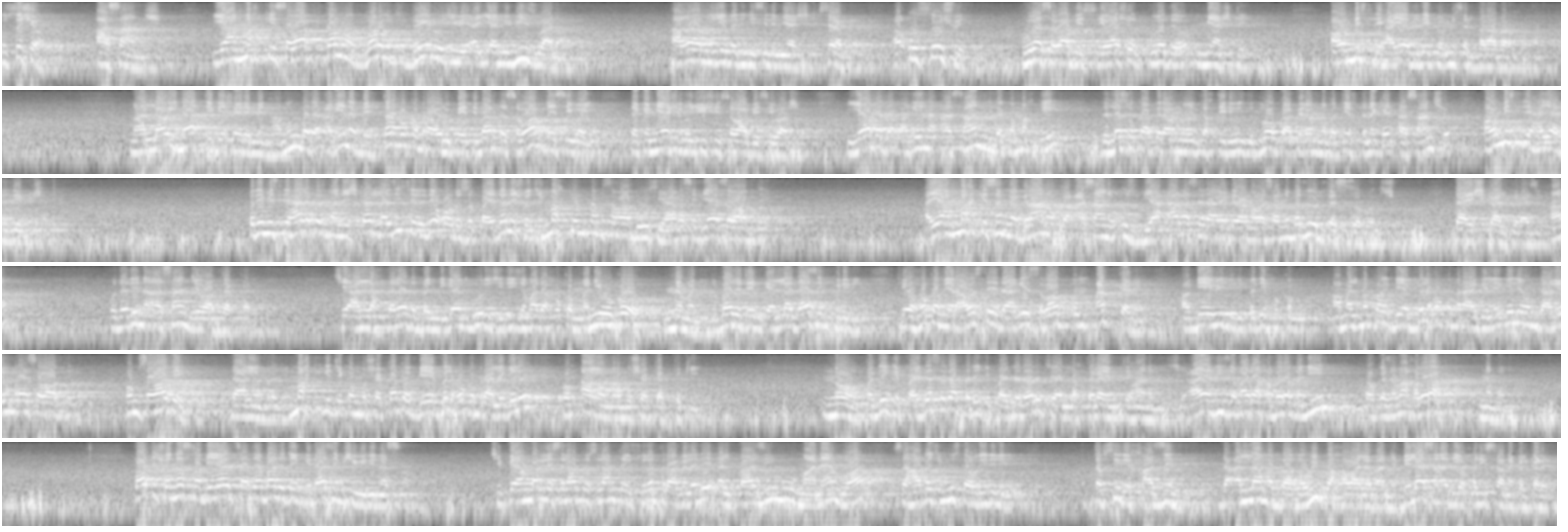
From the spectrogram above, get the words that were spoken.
اوس شو آسان شي یا مخ کې ثواب کم او ورو درې روزي وي ایام بیز والا هغه روزي به دې سلم یاش کې صرف او اوس شوي پورا ثواب یې سیوا شو پورا د میاشتې او مثل حیا دې په مثل برابر کړه نو الله وی ناتی بخیر منها مونږ به د هغه نه بهتر حکم راولو په اعتبار د ثواب به سی وای د کمیاش روجی شي ثواب به سی واشه یا به د هغه نه آسان وي لکه مخکې د لسو کافرانو نه تختی دی د دوه کافرانو نه به تخت نه کې آسان شو او مثل حیا د دې بشه په دې مثل حاله په باندې اشکال لازم چې د دې خورو څه پیدا نشو چې مخکې کم ثواب وسی هغه څه بیا ثواب دی ایا مخکې څنګه ګرانو که اسانو اوس بیا هغه سره ګرانو اسانو بدلول ته ضرورت شي دا اشکال کې راځي ها او د دې نه آسان جواب دکړ چې الله تعالی د بندګان ګوري چې دې زما د حکم منی وکړو نه منی نو بعد دې کې الله داسې کړی دي چې حکم یې راوسته داګه ثواب هم اک کړي او بیا ویل دي په دې حکم عمل مکو بیا بل حکم راګلې ګلې هم داګه هم را ثواب دی هم ثواب دا غي عمره مخکې چې کوم مشقت او بیا بل حکم را لګل هم هغه عمره مشقت پکې نو پدې کې فائدہ سره پدې کې فائدہ دار چې الله تعالی امتحان نه شي آیا دې زما دا خبره مني او که زما خبره نه مني پاتې شو نسخه بیا ساته بعد دې کې داسم شي ویل نسخه چې پیغمبر علیه الصلاۃ والسلام ته صورت راغله دي الفاظی مو معنی وا صحابه چې مستوریدل تفسیر خازن د علامه بغوی په حواله باندې بلا سند یو حدیث را نقل کړي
